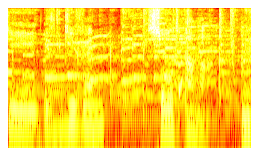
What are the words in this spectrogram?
he is given Saul's armor.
